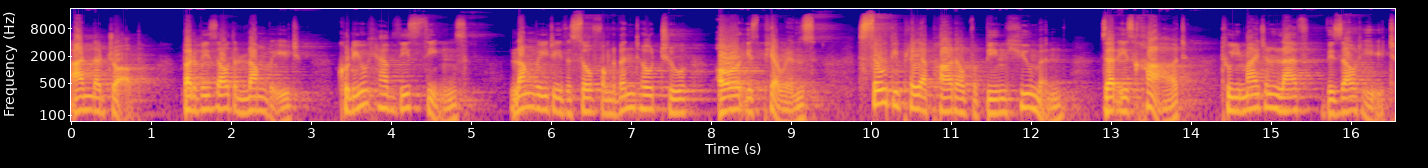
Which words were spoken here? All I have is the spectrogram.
and a job. But without language, could you have these things? Language is so fundamental to our experience so deeply a part of being human that it's hard to imagine life without it.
